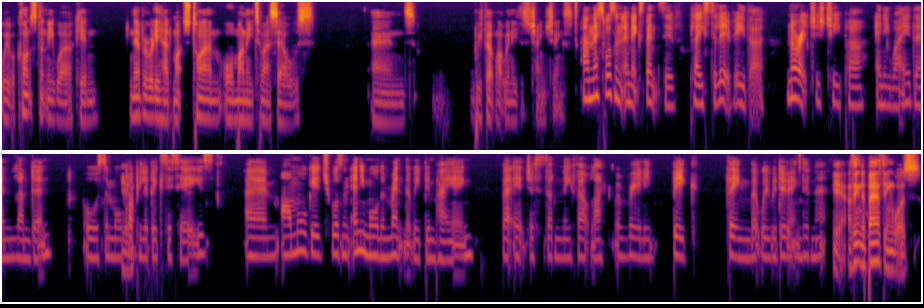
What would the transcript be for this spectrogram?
we were constantly working. Never really had much time or money to ourselves, and we felt like we needed to change things. And this wasn't an expensive place to live either. Norwich is cheaper anyway than London or some more Yeah. popular big cities. Um, our mortgage wasn't any more than rent that we'd been paying, but it just suddenly felt like a really big thing that we were doing, didn't it? Yeah, I think the bad thing was,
